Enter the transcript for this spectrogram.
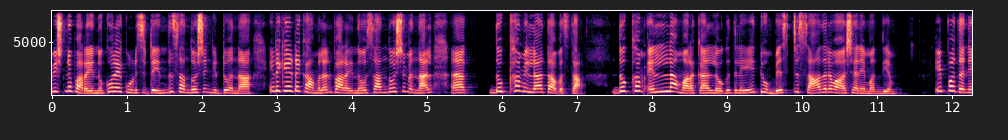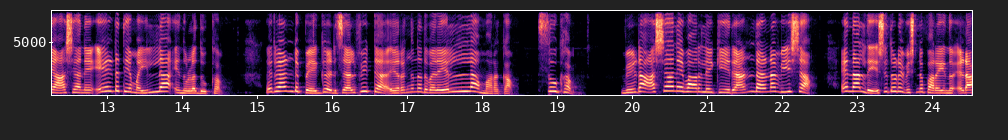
വിഷ്ണു പറയുന്നു കുറെ കുടിച്ചിട്ട് എന്ത് സന്തോഷം കിട്ടുമെന്നാ? ഇത് കേട്ട് കമലൻ പറയുന്നു സന്തോഷം എന്നാൽ ദുഃഖമില്ലാത്ത അവസ്ഥ. ദുഃഖം എല്ലാം മറക്കാൻ ലോകത്തിലെ ഏറ്റവും ബെസ്റ്റ് സാധനം ആശാനെ മദ്യം. ഇപ്പോൾ തന്നെ ആശാനെ ഏട്ടത്തിയമ്മ ഇല്ല എന്നുള്ള ദുഃഖം. രണ്ട് പെഗ് അടിച്ചാൽ ഫിറ്റ് ഇറങ്ങുന്നത് വരെ എല്ലാം മറക്കാം. സുഖം. വീട് ആശാനെ ബാറിലേക്ക് രണ്ടെണ്ണം വീശാം. എന്നാൽ ദേഷ്യത്തോടെ വിഷ്ണു പറയുന്നു എടാ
